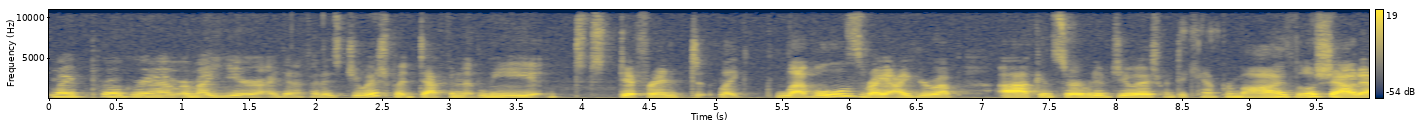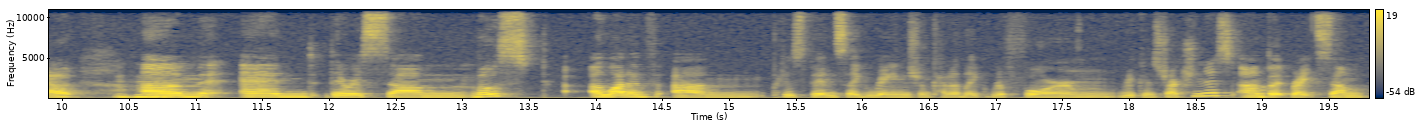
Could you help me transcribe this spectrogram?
my program or my year identified as Jewish, but definitely different like levels, right? I grew up uh, conservative Jewish, went to Camp Ramah, little shout out, mm-hmm. um, and there was some most a lot of um, participants like range from kind of like reform reconstructionist, um, but right some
